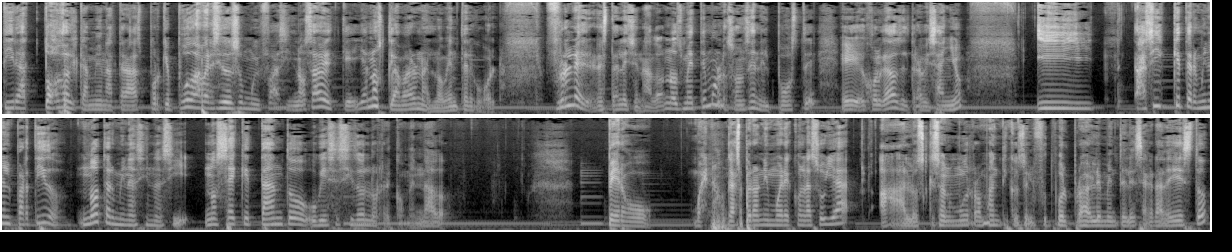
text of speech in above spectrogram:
tira todo el camión atrás porque pudo haber sido eso muy fácil, ¿no? ¿Sabes que Ya nos clavaron al 90 el gol. Früller está lesionado, nos metemos los 11 en el poste, eh, colgados del travesaño. Y así que termina el partido. No termina siendo así. No sé qué tanto hubiese sido lo recomendado. Pero bueno, Gasperoni muere con la suya. A los que son muy románticos del fútbol probablemente les agrade esto.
